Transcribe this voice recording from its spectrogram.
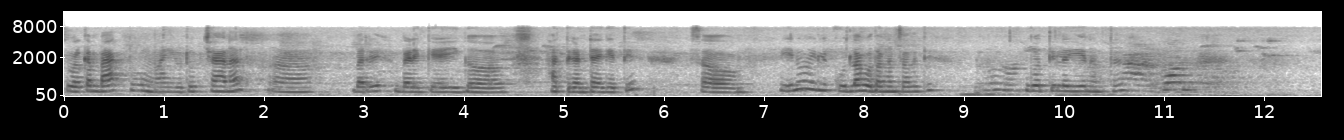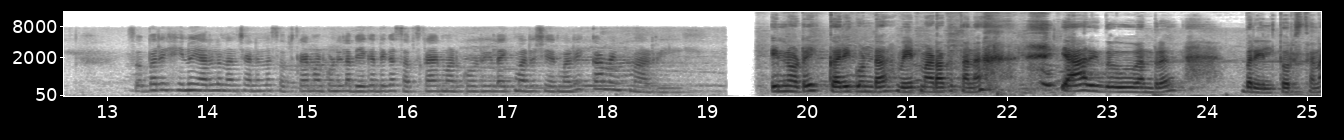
Friends welcome back to my YouTube channel ಬರ್ರಿ ಬೆಳಿಗ್ಗೆ ಈಗ ಹತ್ತು ಗಂಟೆ ಆಗೈತಿ. ಸೊ ಏನೋ ಇಲ್ಲಿ ಕೂದಲ ಹೋದಂಗೆ ಅನ್ಸತೈತಿ. ಗೊತ್ತಿಲ್ಲ ಏನಂತ. ಸೊ ಬರ್ರಿ ಇನ್ನೂ ಯಾರೆಲ್ಲ ನನ್ನ ಚಾನಲ್ನ ಸಬ್ಸ್ಕ್ರೈಬ್ ಮಾಡ್ಕೊಂಡಿಲ್ಲ ಬೇಗ ಬೇಗ ಸಬ್ಸ್ಕ್ರೈಬ್ ಮಾಡ್ಕೊಡ್ರಿ ಲೈಕ್ ಮಾಡಿರಿ ಶೇರ್ ಮಾಡಿರಿ ಕಾಮೆಂಟ್ ಮಾಡಿರಿ. ಇಲ್ಲಿ ನೋಡ್ರಿ ಕರಿಗುಂಡ ವೇಟ್ ಮಾಡಾಕತ್ತಾನ. ಯಾರಿದು ಅಂದ್ರೆ? ಬರೀ ಇಲ್ಲಿ ತೋರಿಸ್ತಾನ.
